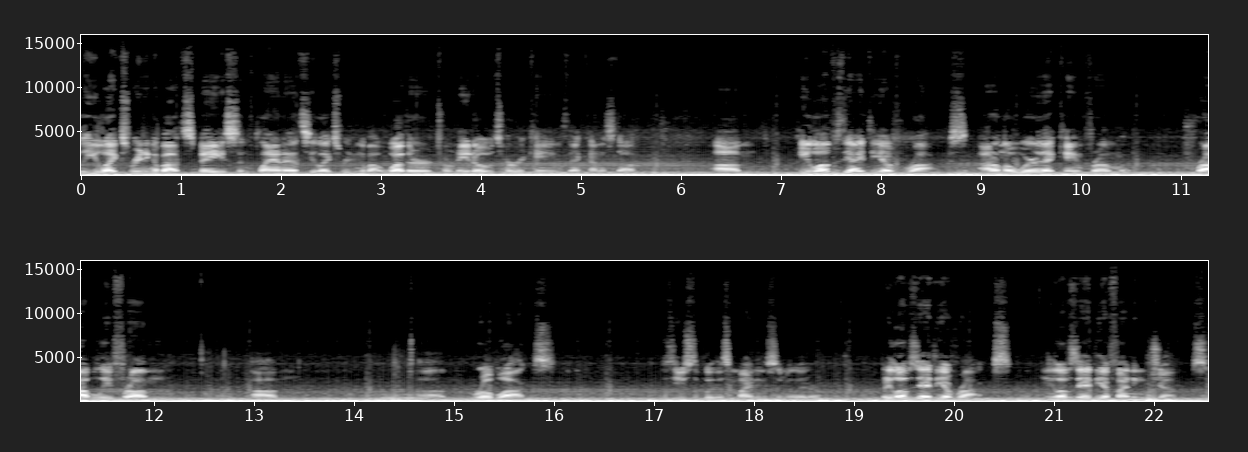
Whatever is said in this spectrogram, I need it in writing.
he likes reading about space and planets. He likes reading about weather, tornadoes, hurricanes, that kind of stuff. Um, he loves the idea of rocks. I don't know where that came from. Probably from um, um, Roblox, he used to play this mining simulator. But he loves the idea of rocks. He loves the idea of finding gems.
